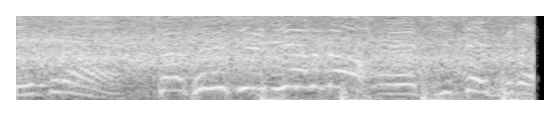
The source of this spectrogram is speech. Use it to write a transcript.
얘들아. 자, 소윤 씨, 미안하다. 예, 네, 진짜 예쁘다.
